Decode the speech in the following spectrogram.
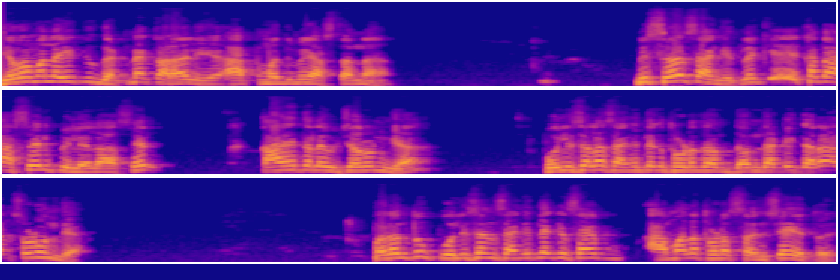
जेव्हा मला एक घटना कळाली आतमध्ये मी असताना मी सहज सांगितलं की एखादा असेल पिलेला असेल काय आहे त्याला विचारून घ्या. पोलिसाला सांगितलं की थोडं दम- दमदाटी करा आणि सोडून द्या. परंतु पोलिसांनी सांगितलं की साहेब आम्हाला थोडा संशय येतोय.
